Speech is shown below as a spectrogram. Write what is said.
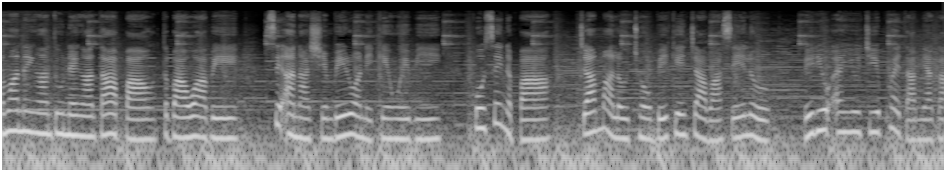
ြန်မာနိုင်ငံသူနိုင်ငံသားအပေါင်းတဘာဝပြီးစစ်အာဏာရှင်ဘေးတော်နေကင်းဝေးပြီးကိုစိတ်နှပါကြားမလုံးချုံဘေးကင်းကြပါစေလို့ရေဒီယို UNG ဖွဲ့သားများက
